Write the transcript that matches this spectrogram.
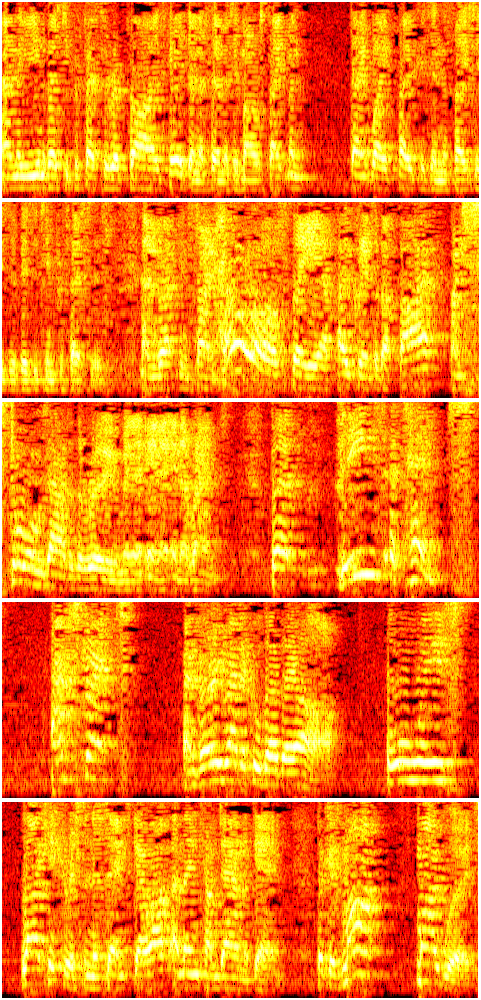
And the university professor replies, here's an affirmative moral statement, don't wave pokers in the faces of visiting professors. And Wittgenstein hurls the uh, poker into the fire and storms out of the room in a, in a, in a rant. But these attempts, abstract and very radical though they are, always, like Icarus in a sense, go up and then come down again. Because mark my words,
